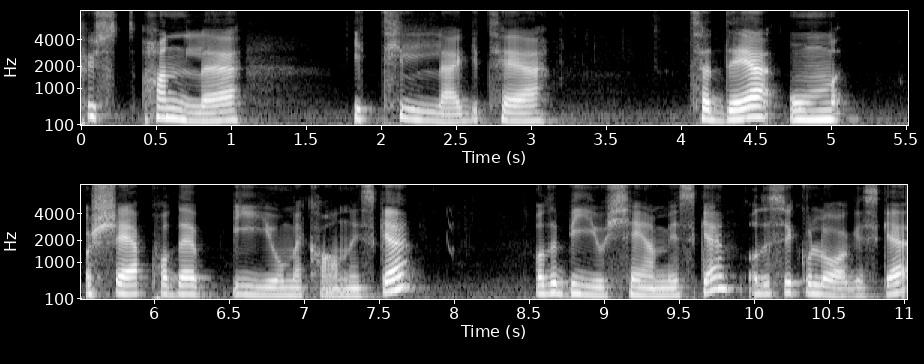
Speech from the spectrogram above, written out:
pust handler i tillegg til, til det om å se på det biomekaniske og det biokjemiske og det psykologiske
